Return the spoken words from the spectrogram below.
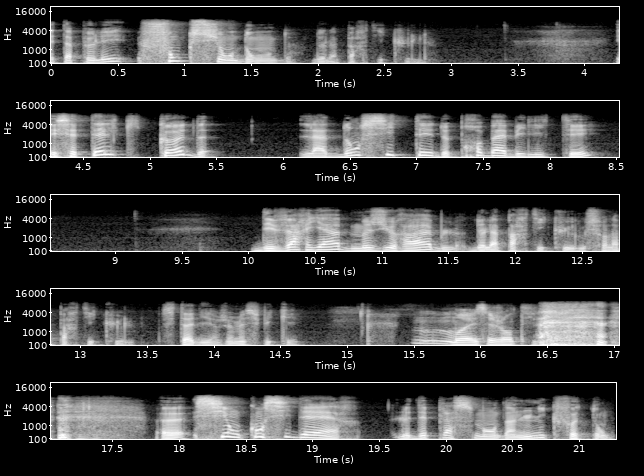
est appelée fonction d'onde de la particule. Et c'est elle qui code la densité de probabilité des variables mesurables de la particule ou sur la particule. C'est-à-dire, je vais m'expliquer. Ouais, c'est gentil. Euh, si on considère le déplacement d'un unique photon,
